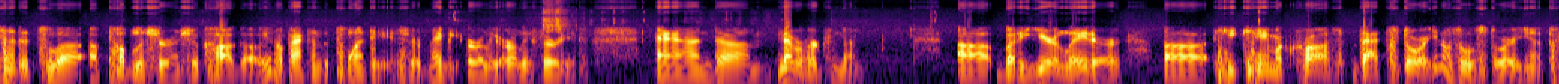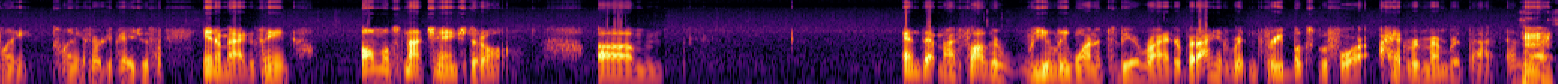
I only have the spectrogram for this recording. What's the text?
sent it to a, a publisher in Chicago, you know, back in the 20s or maybe early, early 30s, and um, never heard from them. Uh, but a year later, uh, he came across that story. You know, it's a little story, you know, 20, 20, 30 pages in a magazine, almost not changed at all. Um, and that my father really wanted to be a writer. But I had written three books before I had remembered that, and hmm. that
